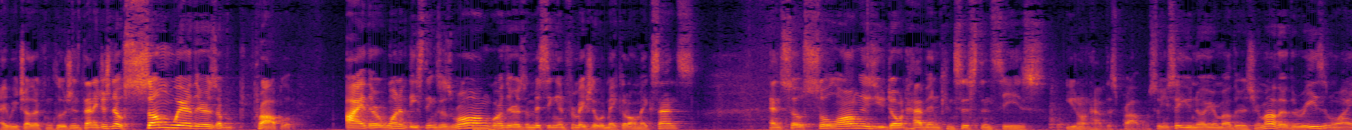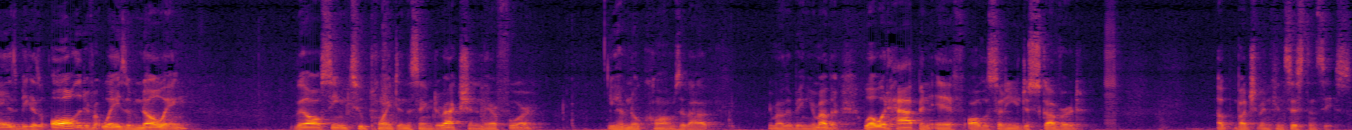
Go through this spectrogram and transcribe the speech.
I- reach other conclusions, then I just know somewhere there's a problem. Either one of these things is wrong or there's a missing information that would make it all make sense. And so, so long as you don't have inconsistencies, you don't have this problem. So you say you know your mother is your mother. The reason why is because all the different ways of knowing, they all seem to point in the same direction, and therefore, you have no qualms about your mother being your mother. What would happen if all of a sudden you discovered a bunch of inconsistencies?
